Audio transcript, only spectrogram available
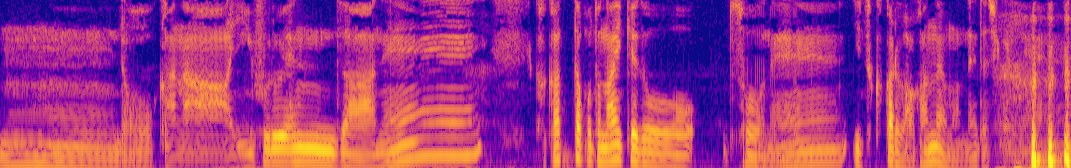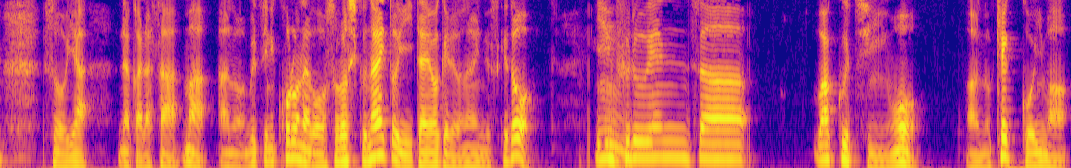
うーん、どうかな。インフルエンザね。かかったことないけど、そうね。いつかかるかわかんないもんね、確かにね。そう、いや、だからさ、まあ、あの、別にコロナが恐ろしくないと言いたいわけではないんですけど、インフルエンザワクチンを、あの、結構今、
